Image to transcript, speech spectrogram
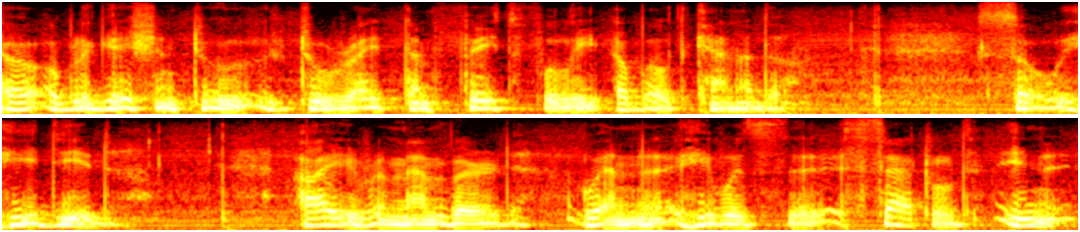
obligation to, to write them faithfully about Canada. So he did. I remembered when he was uh, settled in,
